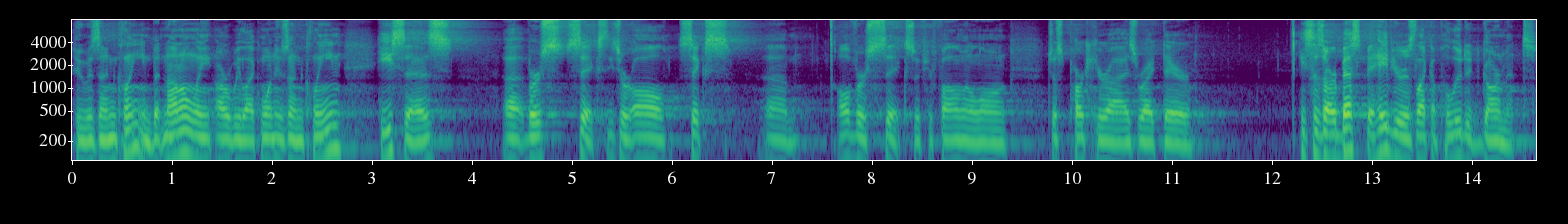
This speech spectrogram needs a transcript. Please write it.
who is unclean. But not only are we like one who's unclean, he says, uh, verse 6, these are all six um, all verse 6. So if you're following along, just park your eyes right there. He says, Our best behavior is like a polluted garment.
